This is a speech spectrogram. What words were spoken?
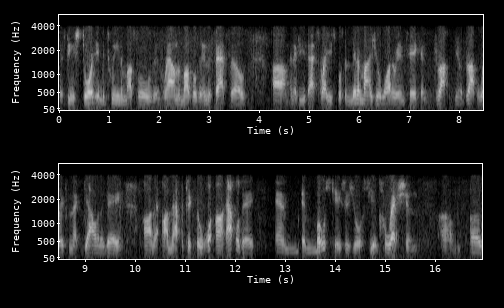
that's being stored in between the muscles and around the muscles and in the fat cells. Um, and if you, that's why you're supposed to minimize your water intake and drop, you know, drop away from that gallon a day on that, on that particular uh, apple day. And in most cases, you'll see a correction um, of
